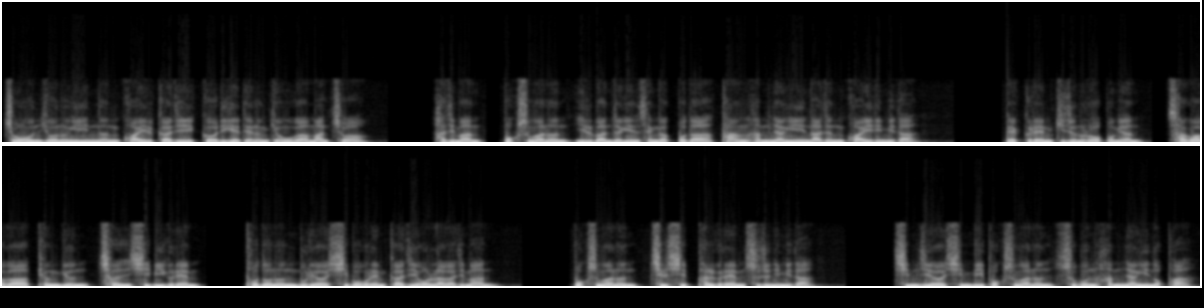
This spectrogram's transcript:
좋은 효능이 있는 과일까지 꺼리게 되는 경우가 많죠. 하지만 복숭아는 일반적인 생각보다 당 함량이 낮은 과일입니다. 100g 기준으로 보면 사과가 평균 1012g, 포도는 무려 15g까지 올라가지만 복숭아는 78g 수준입니다. 심지어 신비 복숭아는 수분 함량이 높아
